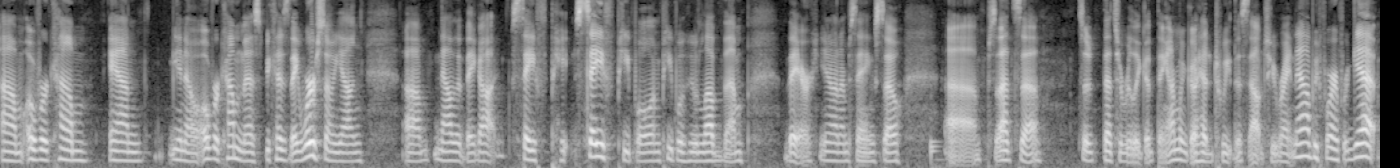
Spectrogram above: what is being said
um, overcome and you know overcome this because they were so young. Um, now that they got safe safe people and people who love them there, you know what I'm saying. So, uh, so that's a so that's a really good thing. I'm gonna go ahead and tweet this out to you right now before I forget.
